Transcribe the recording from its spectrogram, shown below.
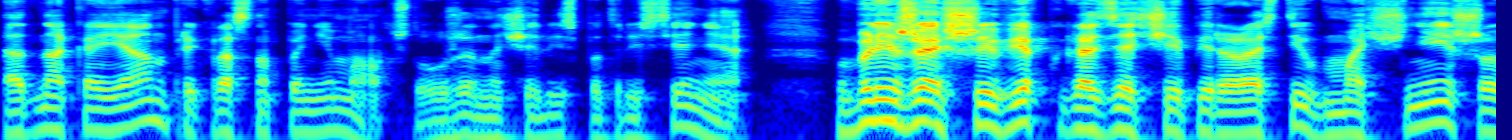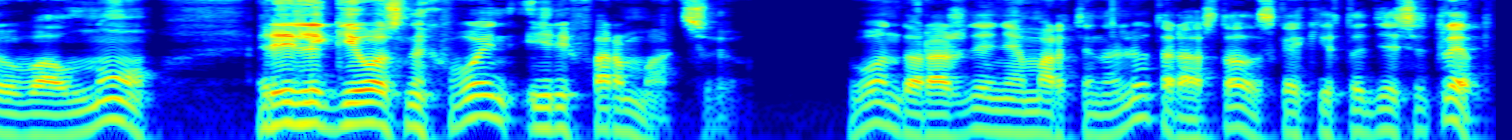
Однако Иоанн прекрасно понимал, что уже начались потрясения, в ближайший век грозящие перерасти в мощнейшую волну религиозных войн и реформацию. Вон до рождения Мартина Лютера осталось каких-то десять лет.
